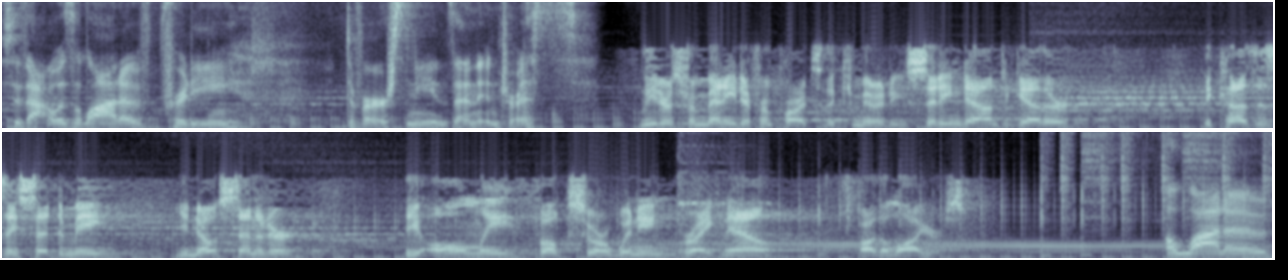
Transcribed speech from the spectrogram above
So that was a lot of pretty diverse needs and interests. Leaders from many different parts of the community sitting down together because, as they said to me, you know, Senator, the only folks who are winning right now are the lawyers. A lot of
